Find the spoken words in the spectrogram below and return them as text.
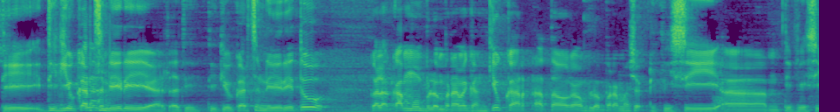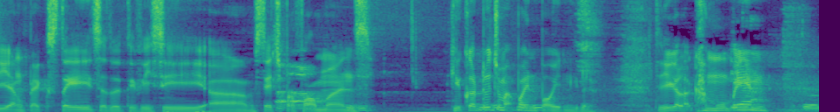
Di di cue card sendiri ya tadi. Di cue card sendiri tuh kalau kamu belum pernah megang cue card atau kamu belum pernah masuk divisi em, divisi yang backstage atau divisi em, stage performance cue card tuh cuma poin-poin gitu. Jadi kalau kamu pengen betul.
